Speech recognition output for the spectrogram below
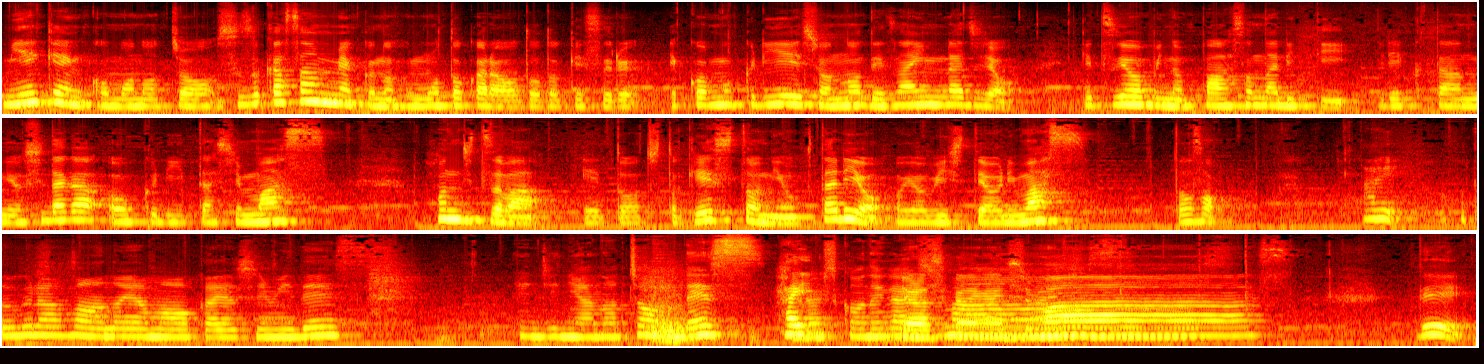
三重県菰野町鈴鹿山脈のふもとからお届けするエコムクリエーションのデザインラジオ月曜日のパーソナリティディレクターの吉田がお送りいたします本日は、えー、とちょっとゲストにお二人をお呼びしておりますどうぞはい、フォトグラファーの山岡よしみです。エンジニアのチョンです。はいよろしくお願いします。よろしくお願いしますで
